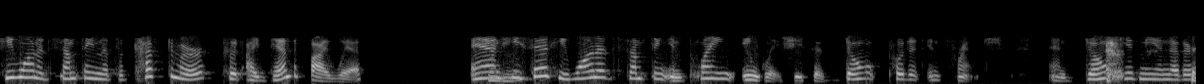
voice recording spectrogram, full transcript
He wanted something that the customer could identify with and Mhm. he said he wanted something in plain English. He said, don't put it in French. And don't give me another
